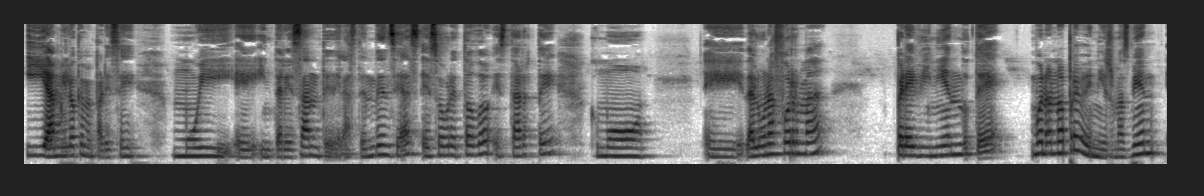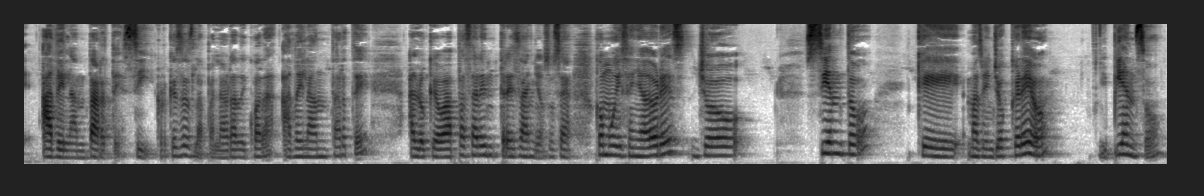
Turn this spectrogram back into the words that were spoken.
Y a mí lo que me parece muy eh, interesante de las tendencias es sobre todo estarte como eh, de alguna forma previniéndote, bueno, no prevenir, más bien adelantarte, sí, creo que esa es la palabra adecuada, adelantarte a lo que va a pasar en tres años. O sea, como diseñadores, yo siento que, más bien yo creo y pienso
